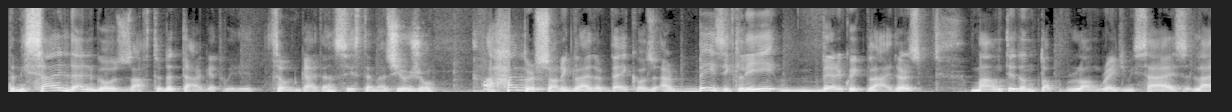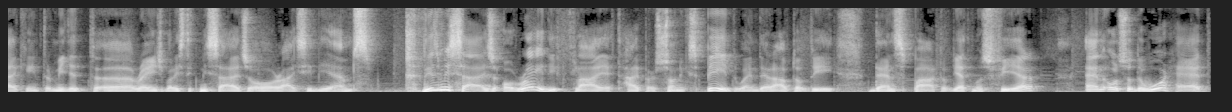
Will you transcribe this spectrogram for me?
The missile then goes after the target with its own guidance system as usual. A hypersonic glider vehicles are basically very quick gliders mounted on top of long-range missiles like intermediate-range uh, ballistic missiles or ICBMs. These missiles already fly at hypersonic speed when they're out of the dense part of the atmosphere, and also the warhead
